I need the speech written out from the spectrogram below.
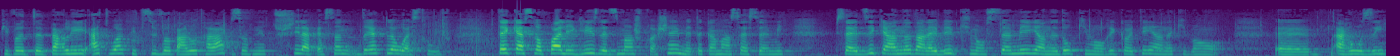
puis va te parler à toi, puis tu vas parler au travers, puis ça va venir toucher la personne direct là où elle se trouve. Peut-être qu'elle sera pas à l'église le dimanche prochain, mais tu as commencé à semer. Puis ça dit qu'il y en a dans la Bible qui vont semer, il y en a d'autres qui vont récolter, il y en a qui vont euh, arroser.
